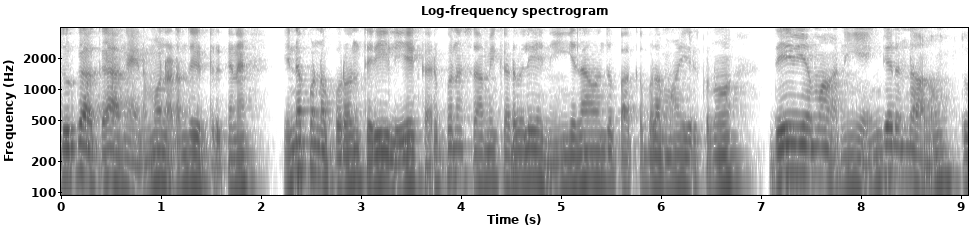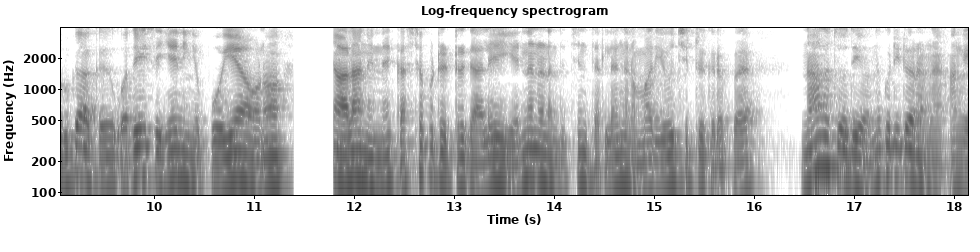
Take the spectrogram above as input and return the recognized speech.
துர்காவுக்கு அங்கே என்னமோ நடந்துகிட்டு இருக்குன்னு என்ன பண்ண போகிறோன்னு தெரியலையே. கருப்பணசாமி கடவுளே நீங்கள் தான் வந்து பக்கபலமாக இருக்கணும். தேவியம்மா நீங்கள் எங்கே இருந்தாலும் துர்காவுக்கு உதவி செய்ய நீங்கள் போயே ஆகணும். ஆளாக நின்று கஷ்டப்பட்டுட்டு இருக்காளே என்ன நடந்துச்சுன்னு தெரிலங்கிற மாதிரி யோசிச்சுட்டு இருக்கிறப்ப நாகஜோதியை வந்து கூட்டிகிட்டு வராங்க. அங்கே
